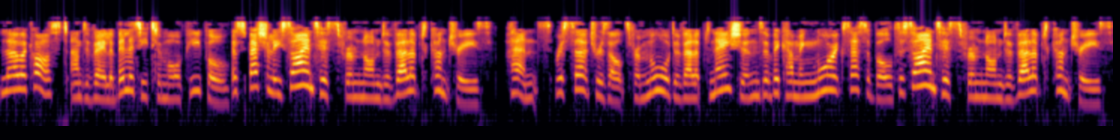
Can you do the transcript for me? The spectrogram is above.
lower cost, and availability to more people, especially scientists from non-developed countries. Hence, research results from more developed nations are becoming more accessible to scientists from non-developed countries.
